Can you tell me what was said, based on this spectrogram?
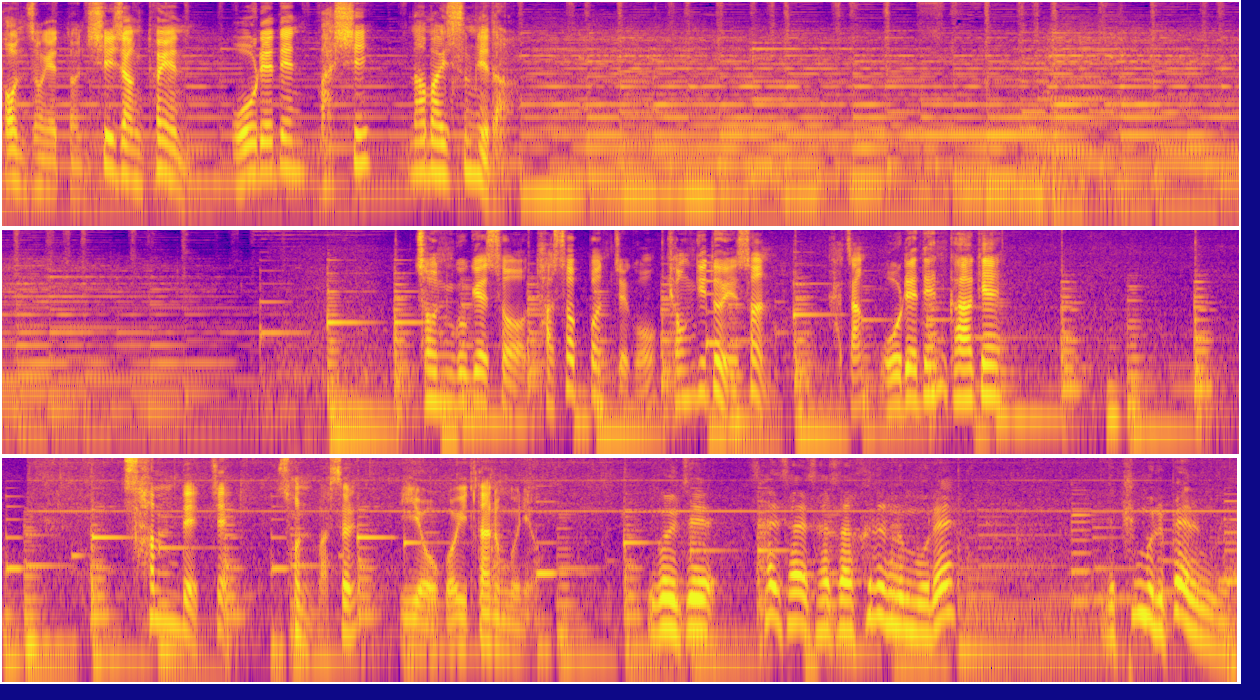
번성했던 시장터엔 오래된 맛이 남아 있습니다. 전국에서 다섯 번째고 경기도에선 가장 오래된 가게 3대째 손맛을 이어오고 있다는군요. 이걸 이제 살살살살 흐르는 물에 이제 핏물을 빼는 거예요.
